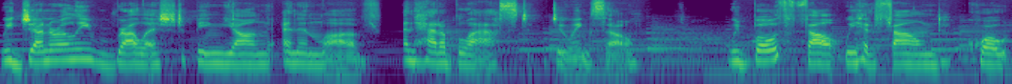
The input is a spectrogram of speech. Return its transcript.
We generally relished being young and in love and had a blast doing so. We both felt we had found, quote,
